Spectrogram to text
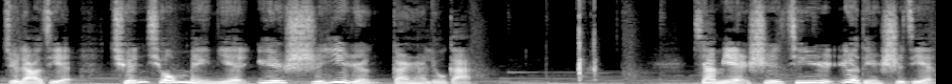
据了解，全球每年约十亿人感染流感。下面是今日热点事件：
